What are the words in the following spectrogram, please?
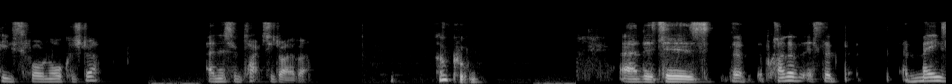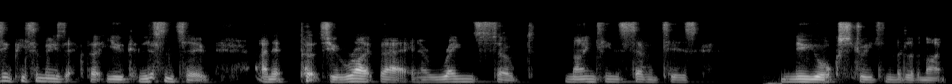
piece for an orchestra, and it's from Taxi Driver. Oh, cool. and it is the kind of it's the amazing piece of music that you can listen to and it puts you right there in a rain-soaked 1970s new york street in the middle of the night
